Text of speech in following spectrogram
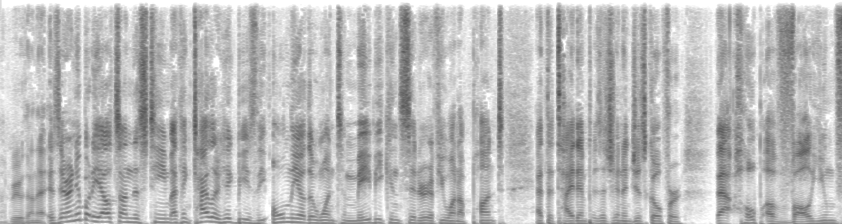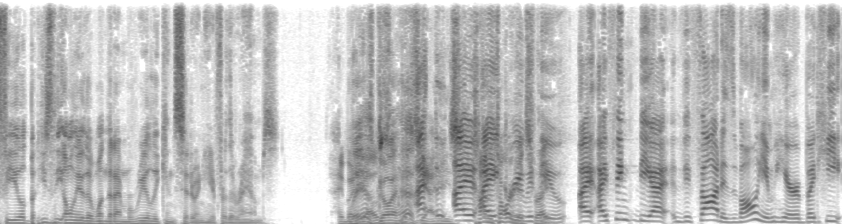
I agree with on that. Is there anybody else on this team? I think Tyler Higbee is the only other one to maybe consider if you want to punt at the tight end position and just go for that hope of volume field. But he's the only other one that I'm really considering here for the Rams. Anybody Liz, else? go ahead. Yeah, I, he's I, ton I of agree targets, with right? you. I, I think the uh, the thought is volume here, but he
